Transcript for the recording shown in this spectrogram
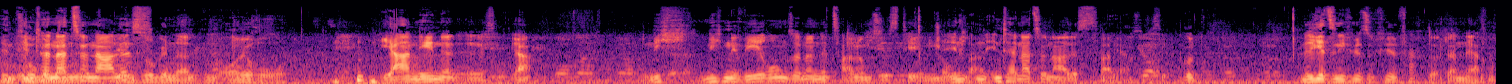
Den ein internationales. Den sogenannten Euro. Ja, nee, ne, äh, ja. Nicht, nicht eine Währung, sondern ein Zahlungssystem. Ein, ein internationales Zahlungssystem. Gut. Will jetzt nicht mit so vielen Fachwörtern nerven.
